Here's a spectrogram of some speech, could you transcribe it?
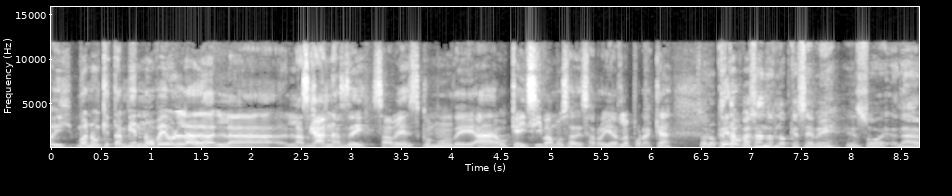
Ay, bueno, que también no veo la- la- las ganas de, ¿sabes? Como de, ah, ok, sí, vamos a desarrollarla por acá. O sea, lo que Pero está pasando es lo que se ve. Eso la-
